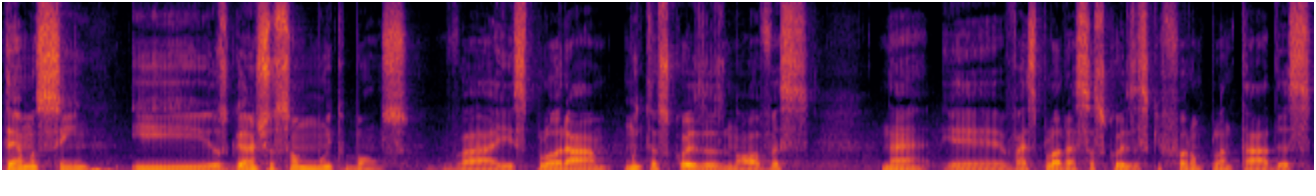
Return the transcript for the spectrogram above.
Temos sim, e os ganchos são muito bons. Vai explorar muitas coisas novas, né? É, vai explorar essas coisas que foram plantadas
